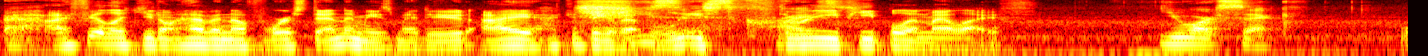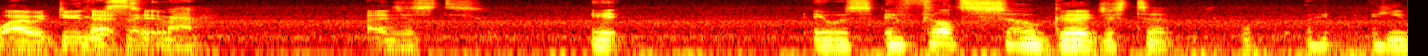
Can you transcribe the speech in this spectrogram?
I feel like you don't have enough worst enemies, my dude. I, I can think of at Jesus least three people in my life. You are sick. Well, I would do You're that sick, too. man. I just it it was it felt so good just to he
